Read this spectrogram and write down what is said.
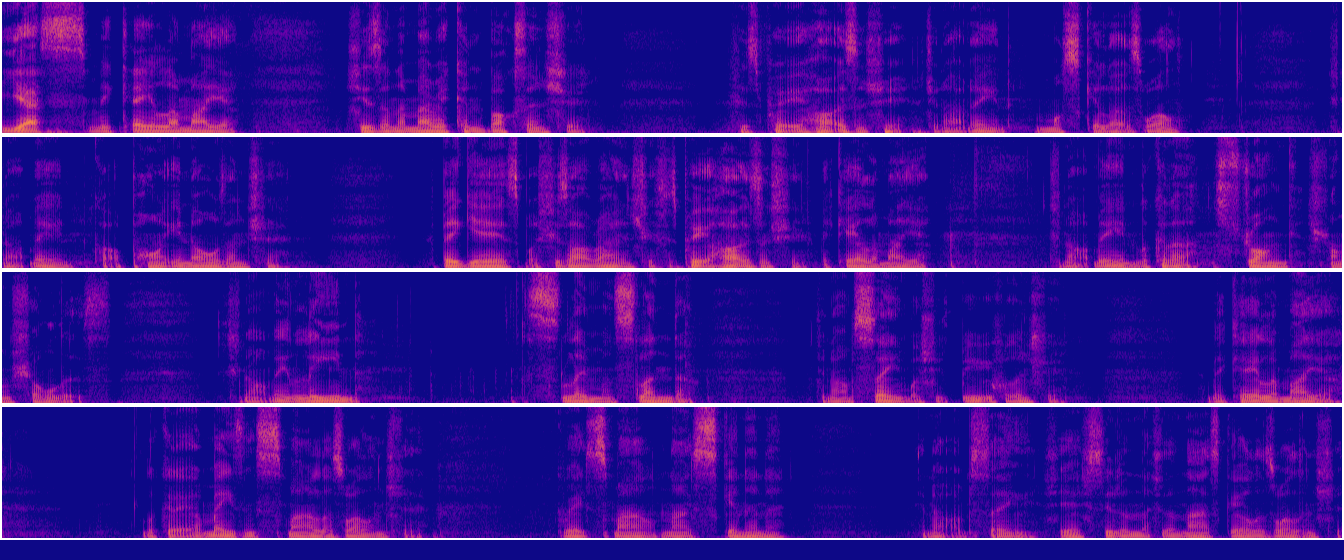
Yes, Mikaela Mayer. She's an American boxer, and she? She's pretty hot, isn't she? Do you know what I mean? Muscular as well. Do you know what I mean? Got a pointy nose, hasn't she? Big ears, but she's alright, isn't she? She's pretty hot, isn't she? Mikaela Mayer. Do you know what I mean? Look at her. Strong, strong shoulders. Do you know what I mean? Lean, slim and slender. Do you know what I'm saying? But she's beautiful, isn't she? Mikaela Mayer. Look at her amazing smile as well, isn't she? Great smile, nice skin in it. You know what I'm saying? Yeah, she's a, she's a nice girl as well, isn't she?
